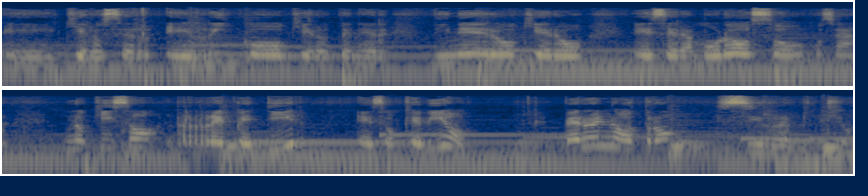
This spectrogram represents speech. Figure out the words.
eh, quiero ser eh, rico, quiero tener dinero, quiero eh, ser amoroso, o sea, no quiso repetir eso que vio, pero el otro sí repitió.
